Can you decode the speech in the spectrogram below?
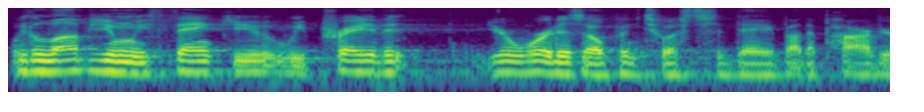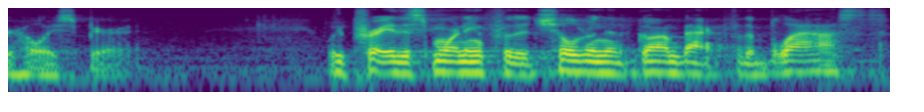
We love you and we thank you. We pray that your word is open to us today by the power of your Holy Spirit. We pray this morning for the children that have gone back for the BLAST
